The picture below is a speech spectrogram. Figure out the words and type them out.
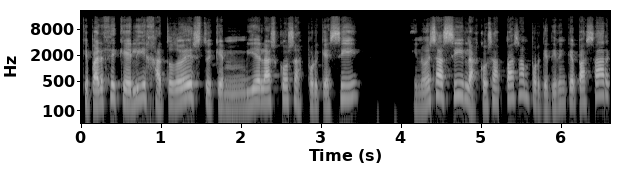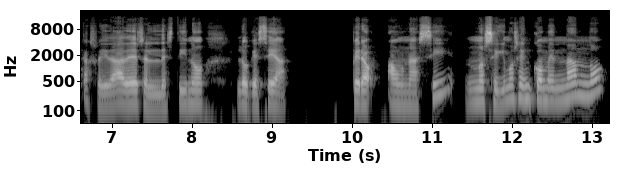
que parece que elija todo esto y que envíe las cosas porque sí, y no es así, las cosas pasan porque tienen que pasar, casualidades, el destino, lo que sea. Pero aún así nos seguimos encomendando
